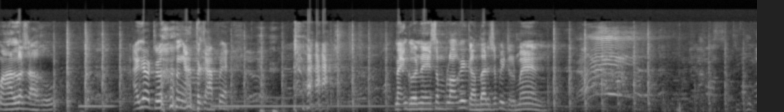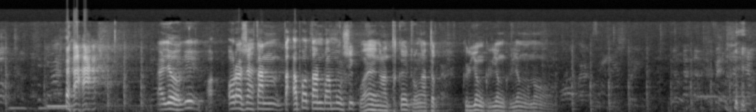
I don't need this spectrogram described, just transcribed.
Males aku. Ayo do ngadeg kabeh. Nek nggone semplok kuwi gambar Spiderman. Ayo iki ora usah tan ta- apa tanpa musik wae ngadege do ngadeg griyeng-griyeng griyeng ngono.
